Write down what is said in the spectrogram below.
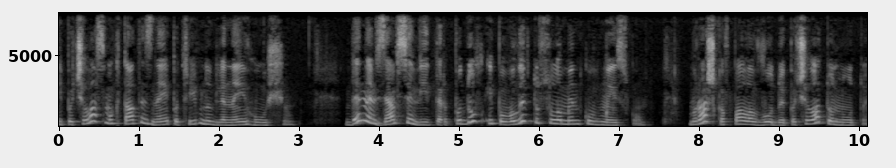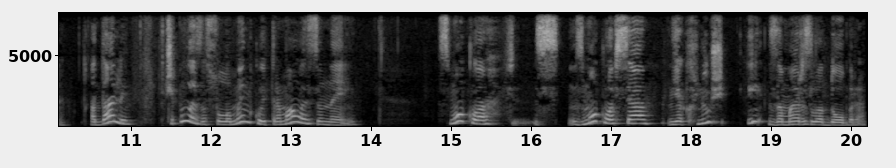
і почала смоктати з неї потрібну для неї гущу. Де не взявся вітер, подув і повалив ту соломинку в миску. Мурашка впала в воду і почала тонути, а далі вчепила за соломинку і трималась за неї. Смокла, змокла вся, як хлющ, і замерзла добре.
